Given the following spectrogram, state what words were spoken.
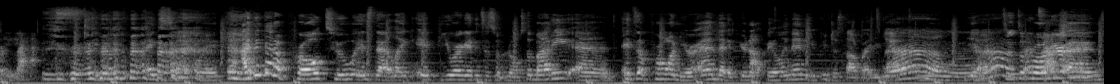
Relax. exactly. I think that a pro too is that like if you are getting to know somebody and it's a pro on your end that if you're not feeling it, you can just stop writing back. Yeah, Yeah. so it's a that's pro on your actually- end.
